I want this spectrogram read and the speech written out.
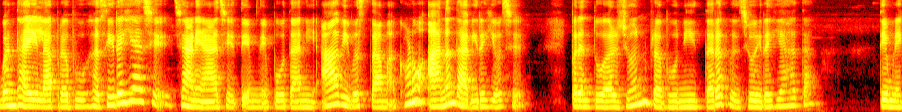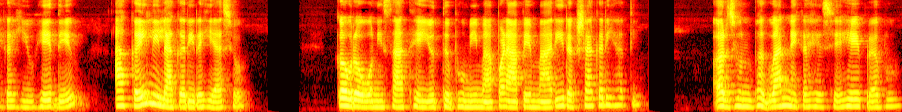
બંધાયેલા પ્રભુ હસી રહ્યા છે. જાણે આજે તેમને પોતાની આ વિવસ્થામાં ઘણો આનંદ આવી રહ્યો છે. પરંતુ અર્જુન પ્રભુની તરફ જોઈ રહ્યા હતા. તેમણે કહ્યું, હે દેવ, આ કઈ લીલા કરી રહ્યા છો? કૌરવોની સાથે યુદ્ધભૂમિમાં પણ આપે મારી રક્ષા કરી હતી. અર્જુન ભગવાનને કહે છે, હે પ્રભુ,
